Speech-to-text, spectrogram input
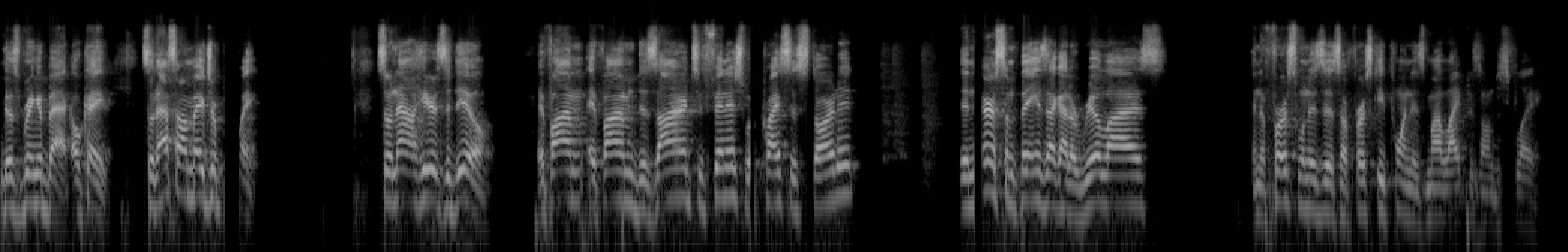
let's bring it back. Okay, so that's our major point. So now here's the deal. If I'm if I'm desiring to finish what Christ has started, then there are some things I got to realize. And the first one is this: our first key point is my life is on display.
